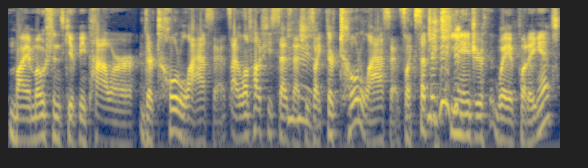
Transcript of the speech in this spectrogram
my emotions give me power. They're total assets. I love how she says that. She's mm-hmm. like, they're total assets. Like such a teenager th- way of putting it.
